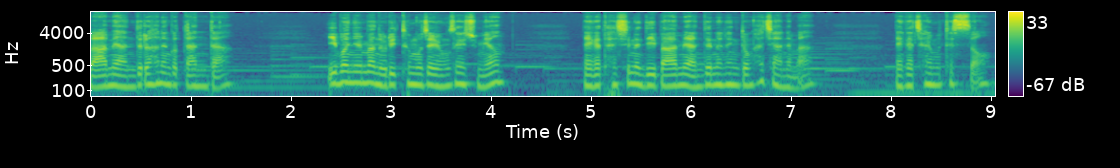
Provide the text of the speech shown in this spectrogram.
마음에 안 들어 하는 것도 안다. 이번 일만 우리 두 모자 용서해주면 내가 다시는 네 마음에 안 드는 행동 하지 않으마. 내가 잘못했어.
